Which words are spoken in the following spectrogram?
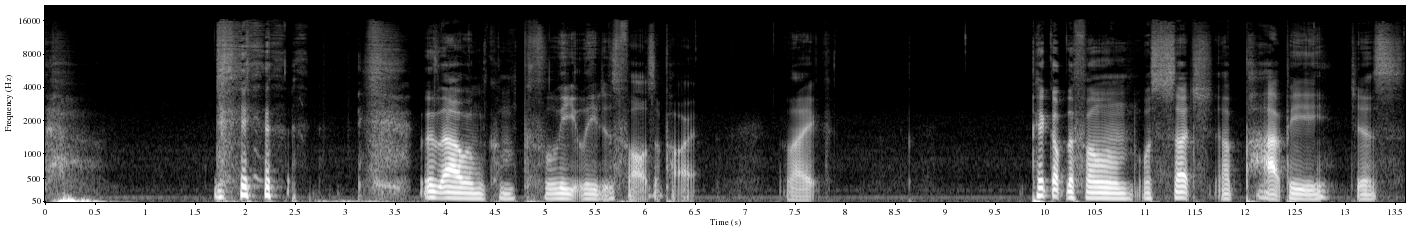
this album completely just falls apart. Like, pick up the phone was such a poppy, just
